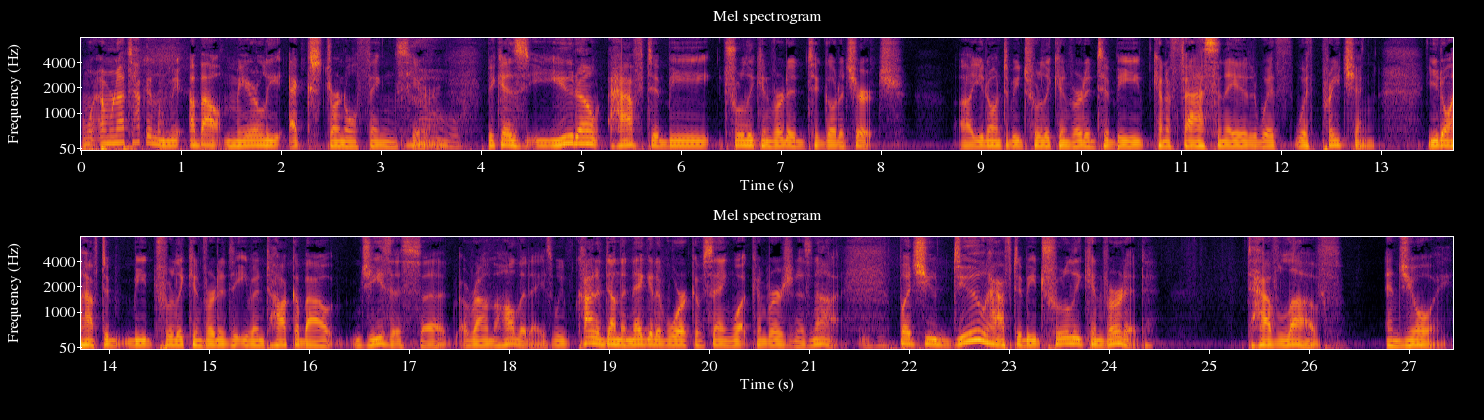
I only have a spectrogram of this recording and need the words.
And we're, not talking me- about merely external things here, because you don't have to be truly converted to go to church. Uh, you don't have to be truly converted to be kind of fascinated with with preaching. You don't have to be truly converted to even talk about Jesus uh, around the holidays. We've kind of done the negative work of saying what conversion is not, but you do have to be truly converted to have love and joy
